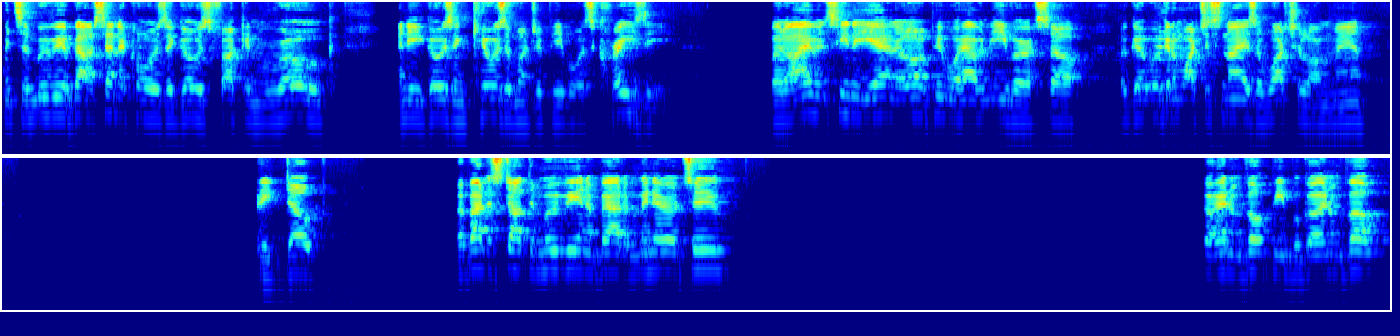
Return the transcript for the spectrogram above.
It's a movie about Santa Claus that goes fucking rogue and he goes and kills a bunch of people. It's crazy. But I haven't seen it yet, and a lot of people haven't either. So we're gonna, watch it tonight as a watch along, man. Pretty dope. We're about to start the movie in about a minute or two. Go ahead and vote, people. Go ahead and vote.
